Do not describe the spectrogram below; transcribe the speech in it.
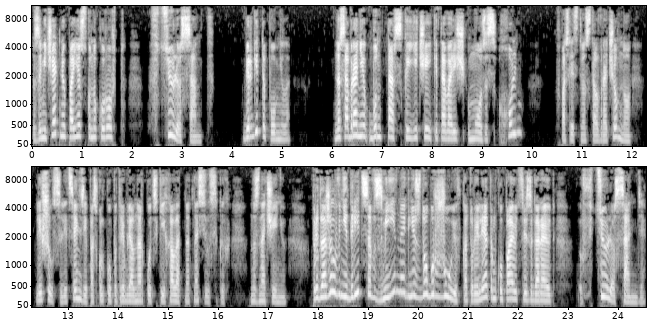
замечательную поездку на курорт в Тюлёсант. Бергитта помнила. На собрании бунтарской ячейки товарищ Мозес Хольм, впоследствии он стал врачом, но лишился лицензии, поскольку употреблял наркотики и халатно относился к их назначению, предложил внедриться в змеиное гнездо буржуев, которые летом купаются и загорают в Тюлёсанде.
